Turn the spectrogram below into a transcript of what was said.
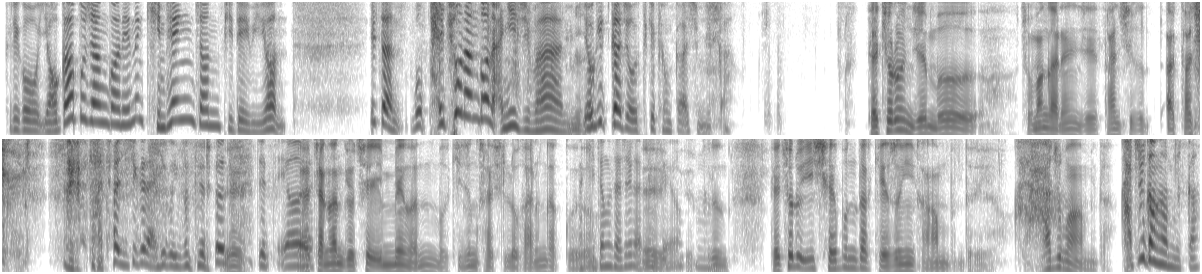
그리고 여가부 장관에는 김행 전 비대위원. 일단 뭐 발표난 건 아니지만 네. 여기까지 어떻게 평가하십니까? 대체로 이제 뭐 조만간에 이제 단식은 아 단식 다 단식은 아니고 이분들은 네. 이제 어, 장관 교체 임명은 뭐 기정사실로 가는 것 같고요. 기정사실 예, 같으세요. 그- 음. 그런 대체로 이 세 분 다 개성이 강한 분들이에요. 아 주 강합니다. 아주 강합니까?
